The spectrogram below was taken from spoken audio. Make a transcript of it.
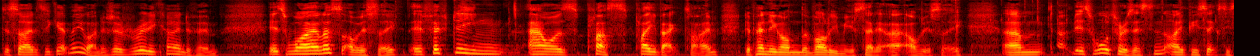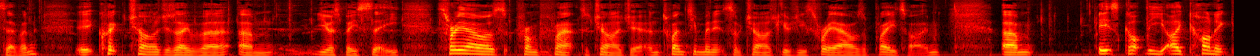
decided to get me one, which was really kind of him. It's wireless, obviously. It's 15 hours plus playback time, depending on the volume you set it at, obviously. Um, it's water resistant, IP67. It quick charges over um, USB C. Three hours from flat to charge it, and 20 minutes of charge gives you three hours of playtime. Um, it's got the iconic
